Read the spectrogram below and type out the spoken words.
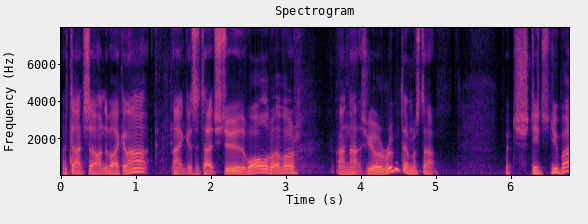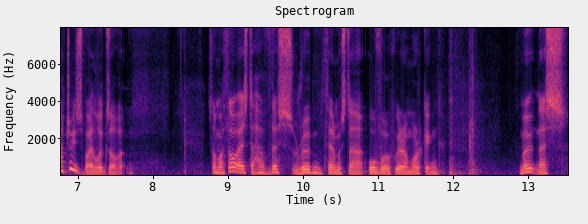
attach that on the back of that. That gets attached to the wall or whatever, and that's your room thermostat, which needs new batteries by the looks of it. So my thought is to have this room thermostat over where I'm working, mount this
